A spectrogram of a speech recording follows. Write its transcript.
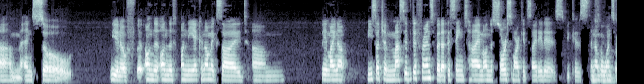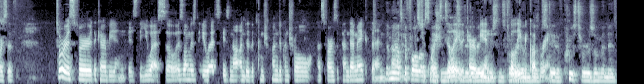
um, and so you know f- on the on the on the economic side, um, it might not be such a massive difference, but at the same time, on the source market side, it is because the number one source of tourists for the Caribbean is the U.S. So as long as the U.S. is not under the under control as far as the pandemic, then Let me ask um, a follow up question. to delay the did a very Caribbean fully recovering. state of cruise tourism and it,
